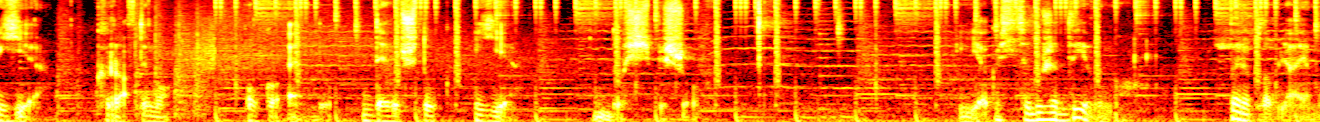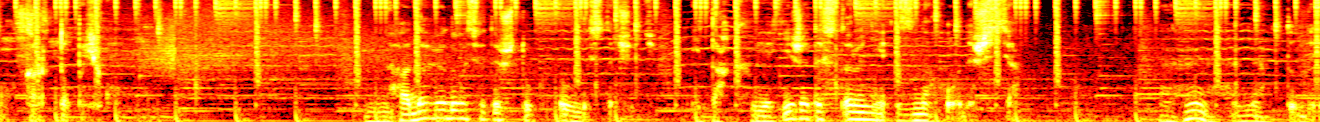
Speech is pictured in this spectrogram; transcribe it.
є. Крафтимо око Енду. 9 штук є. Дощ пішов. Якось це дуже дивно. Переплавляємо картопельку. Гадаю, 20 штук вистачить. І так, в якій же ти стороні знаходишся? Ага, не туди.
